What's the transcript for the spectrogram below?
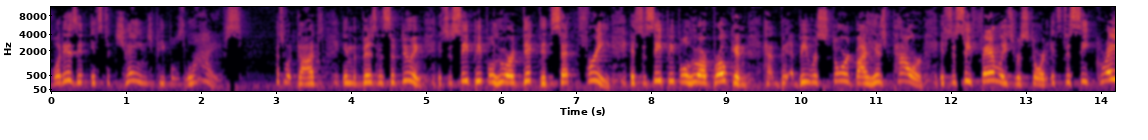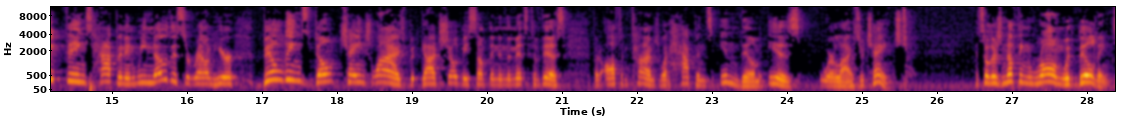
what is it? It's to change people's lives. That's what God's in the business of doing. It's to see people who are addicted set free. It's to see people who are broken be restored by His power. It's to see families restored. It's to see great things happen. And we know this around here. Buildings don't change lives, but God showed me something in the midst of this. But oftentimes, what happens in them is where lives are changed. And so there's nothing wrong with buildings.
